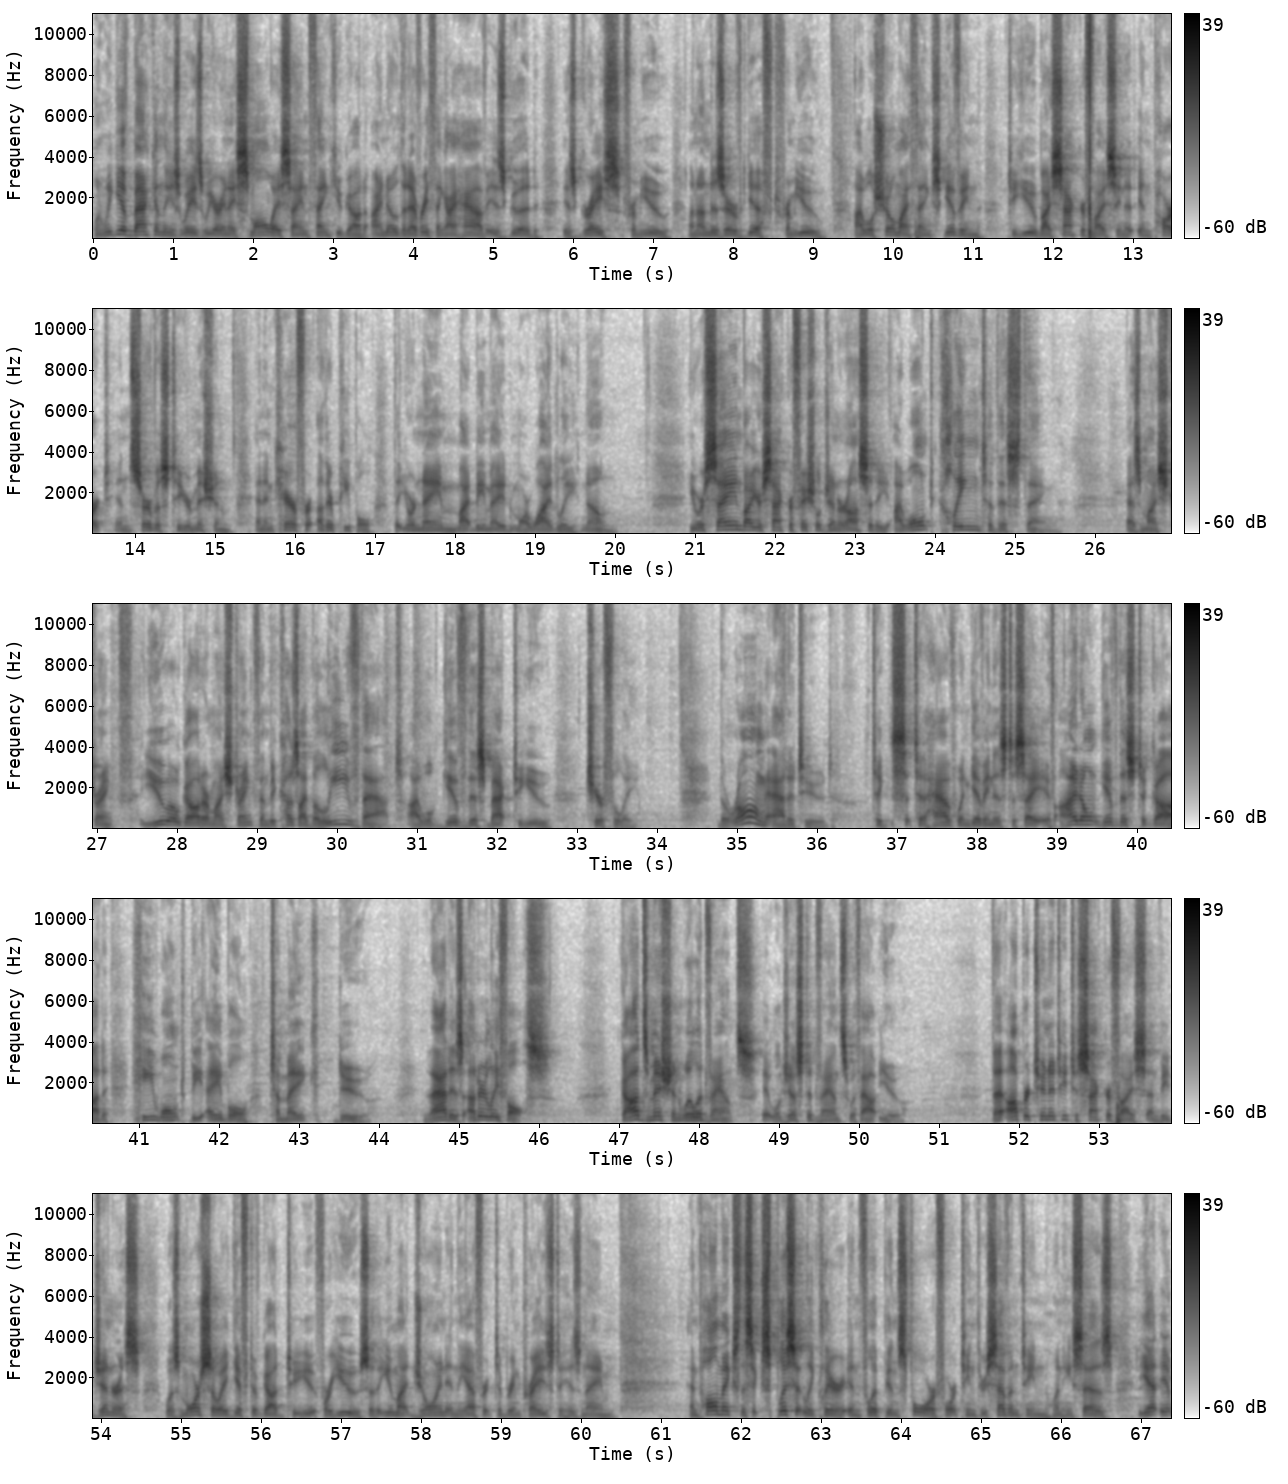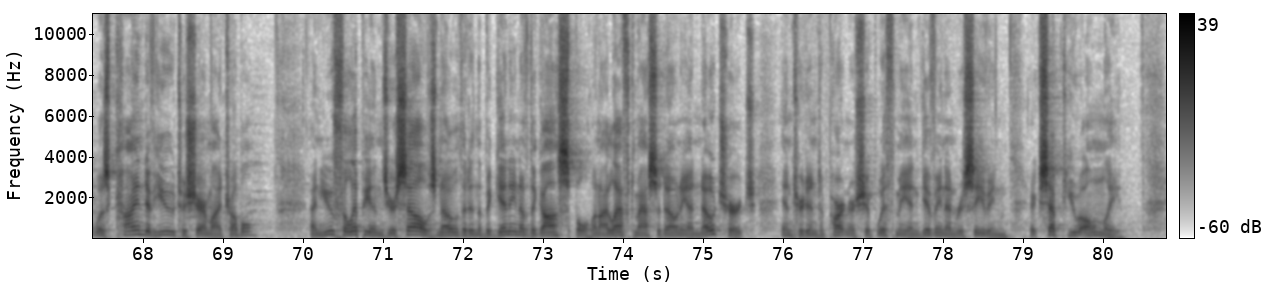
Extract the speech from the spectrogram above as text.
When we give back in these ways, we are in a small way saying, Thank you, God. I know that everything I have is good, is grace from you, an undeserved gift from you. I will show my thanksgiving to you by sacrificing it in part in service to your mission and in care for other people, that your name might be made more widely known. You are saying by your sacrificial generosity, I won't cling to this thing as my strength. You, O God, are my strength, and because I believe that, I will give this back to you cheerfully. The wrong attitude to, to have when giving is to say, if I don't give this to God, He won't be able to make do. That is utterly false. God's mission will advance, it will just advance without you. The opportunity to sacrifice and be generous was more so a gift of God to you, for you so that you might join in the effort to bring praise to his name. And Paul makes this explicitly clear in Philippians 4 14 through 17 when he says, Yet it was kind of you to share my trouble. And you Philippians yourselves know that in the beginning of the gospel, when I left Macedonia, no church entered into partnership with me in giving and receiving, except you only.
